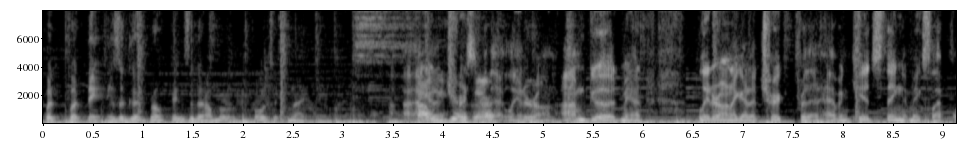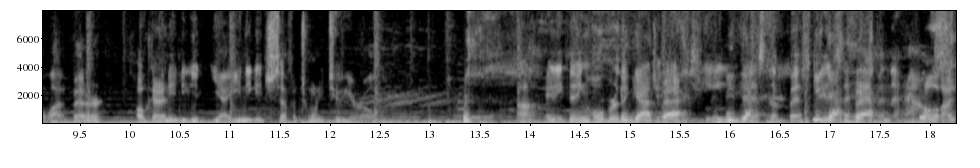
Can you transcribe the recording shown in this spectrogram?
But but things are good, bro. Things are good. I'm looking forward to tonight. I, I How got are a you doing, trick for sir? that later on. I'm good, man. Later on, I got a trick for that having kids thing that makes life a lot better. Okay. You Okay. need to get yeah, you need to get yourself a 22 year old. Ah. Anything over the He age that. of He 18, got- that's the best kids to that. have in the house. Oh, I,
